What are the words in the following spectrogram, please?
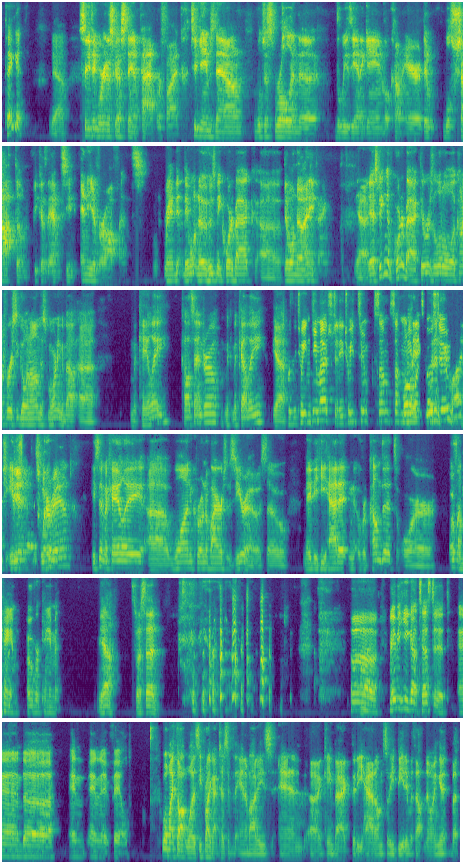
take it. Yeah. So you think we're just going to stand pat? We're fine. Two games down. We'll just roll into the Louisiana game. They'll come here. They will shock them because they haven't seen any of our offense. Right. They won't know who's me quarterback. Uh, they won't know anything. Yeah. Yeah. Speaking of quarterback, there was a little controversy going on this morning about uh, Mikele Colasurdo McKelly. Yeah. Was he tweeting too much? Did he tweet too some something well, he wasn't supposed to? Much. He, he just Twitter banned. He said Mikele uh, one coronavirus zero. So maybe he had it and overcome it, or overcame something. overcame it. Yeah, that's what I said. uh, maybe he got tested and uh, and and it failed. Well, my thought was he probably got tested for the antibodies and uh, came back that he had them, so he beat it without knowing it. But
